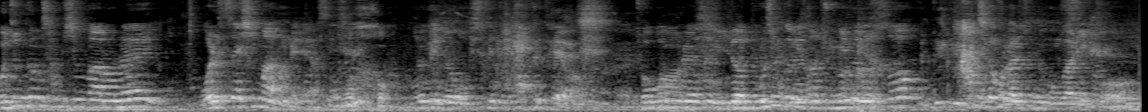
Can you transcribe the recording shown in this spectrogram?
보증금 30만 원에 월세 10만 원이에요. 저기 저 오피스텔이 깨끗해요. 조 건물에서 1년 보증금에서 주민으로서 다 체험을 할 수 있는 공간이 있고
